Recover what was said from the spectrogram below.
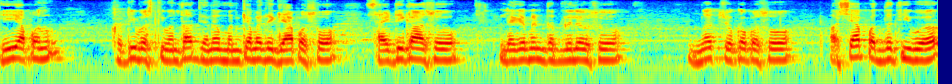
ही आपण कटी बस्ती म्हणतात. ज्यांना मणक्यामध्ये गॅप असो सायटिका असो लेगेमेंट दबलेले असो नथ चोकअप असो अशा पद्धतीवर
